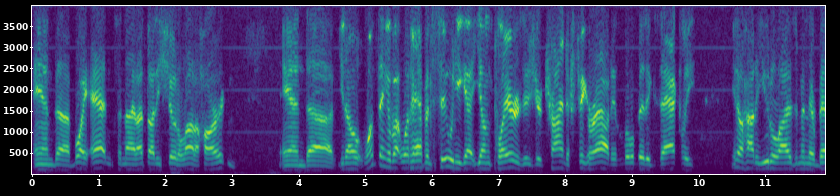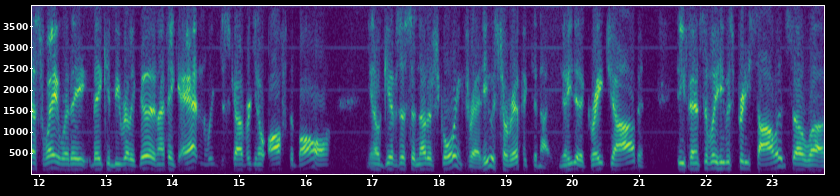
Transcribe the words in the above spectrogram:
And uh, boy, Atin tonight, I thought he showed a lot of heart, and, and uh, you know one thing about what happens too when you got young players is you're trying to figure out a little bit exactly, you know, how to utilize them in their best way where they they can be really good. And I think Atin we've discovered, you know, off the ball you know, gives us another scoring threat. He was terrific tonight. You know, he did a great job, and defensively he was pretty solid. So uh,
